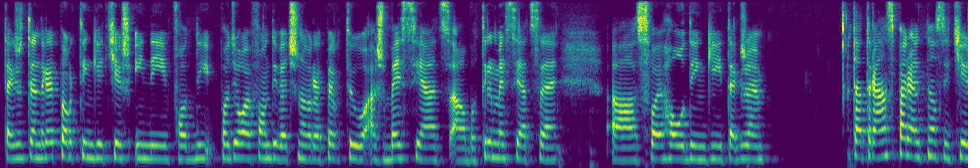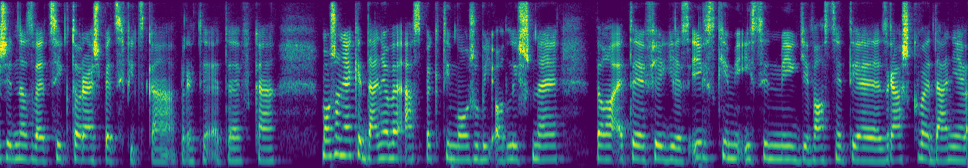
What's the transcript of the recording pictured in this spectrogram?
takže ten reporting je tiež iný. Fondy, podielové fondy väčšinou reportujú až mesiac alebo tri mesiace uh, svoje holdingy, takže tá transparentnosť je tiež jedna z vecí, ktorá je špecifická pre tie etf Možno nejaké daňové aspekty môžu byť odlišné. Veľa etf je s írskymi ISINmi, kde vlastne tie zrážkové dane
